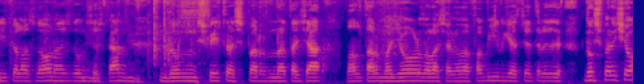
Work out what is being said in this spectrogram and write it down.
i que les dones doncs, mm. estan doncs, fetes per netejar l'altar major de la Sagrada Família, etc. Doncs per això,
